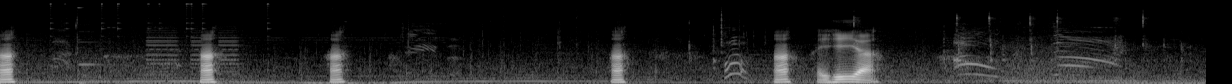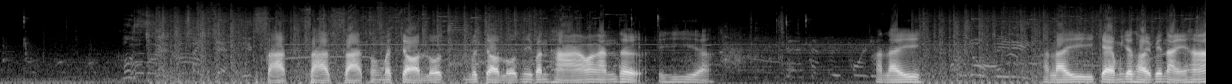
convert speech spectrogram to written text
ฮะฮะฮะฮะ ฮะ ไอ้ที่อะสาดสาดสาดต้องมาจอดรถ มาจอดรถมีปัญหาว่างั้นเถอะ ไอ้ที่อะอะไร อะไรแกมึงจะถอยไปไหนฮะ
